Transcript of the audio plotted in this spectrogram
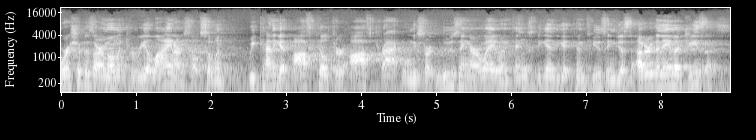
Worship is our moment to realign ourselves. So when we kind of get off kilter, off track, when we start losing our way, when things begin to get confusing, just utter the name of Jesus.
